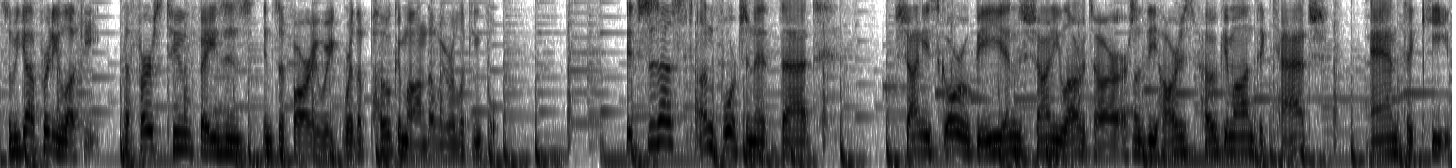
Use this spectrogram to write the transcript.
So we got pretty lucky. The first two phases in Safari Week were the Pokemon that we were looking for. It's just unfortunate that Shiny Skorupi and Shiny Larvitar are some of the hardest Pokemon to catch and to keep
